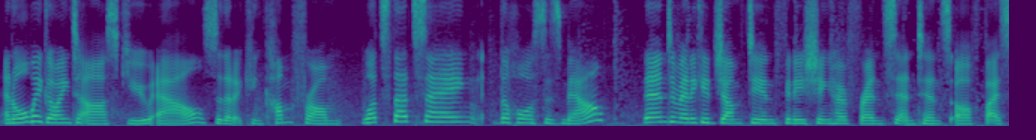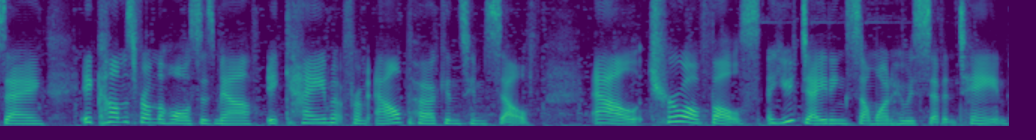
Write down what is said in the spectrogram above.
and all we're going to ask you, Al, so that it can come from what's that saying? The horse's mouth? Then Domenica jumped in, finishing her friend's sentence off by saying, It comes from the horse's mouth. It came from Al Perkins himself. Al, true or false? Are you dating someone who is 17?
